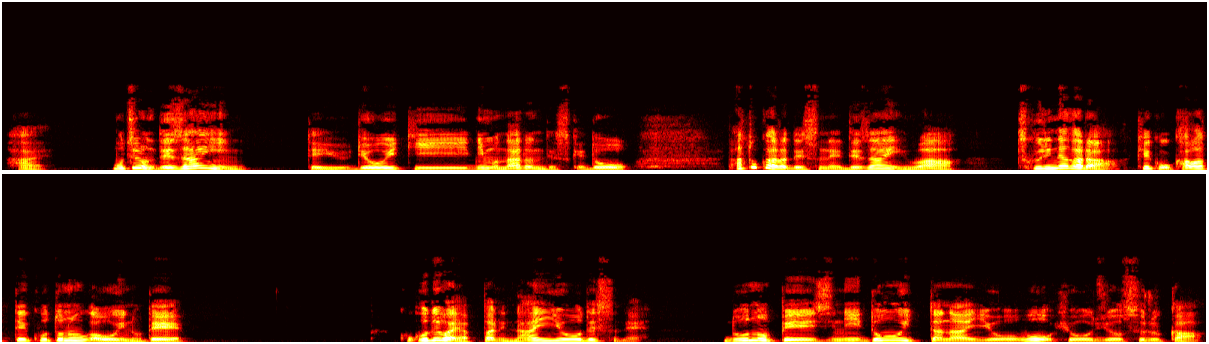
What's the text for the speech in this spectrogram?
はい。もちろんデザインっていう領域にもなるんですけど、後からですね、デザインは作りながら結構変わっていくことの方が多いので、ここではやっぱり内容ですね。どのページにどういった内容を表示をするか、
